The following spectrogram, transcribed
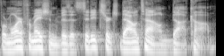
For more information, visit citychurchdowntown.com.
